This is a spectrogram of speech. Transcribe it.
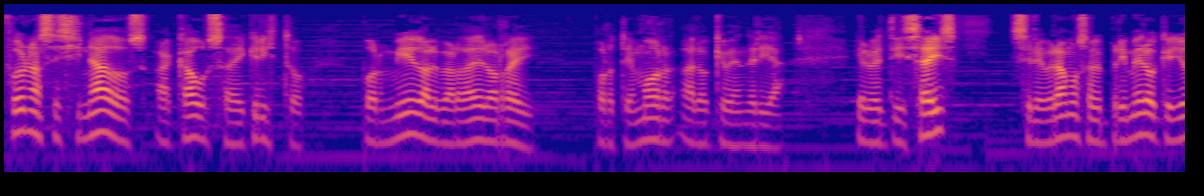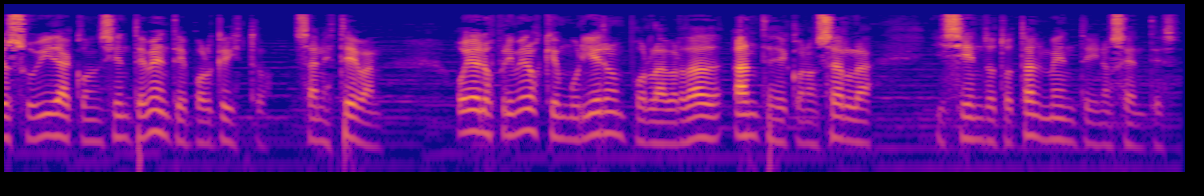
fueron asesinados a causa de Cristo, por miedo al verdadero Rey, por temor a lo que vendría. El 26 celebramos al primero que dio su vida conscientemente por Cristo, San Esteban, hoy a los primeros que murieron por la verdad antes de conocerla y siendo totalmente inocentes.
